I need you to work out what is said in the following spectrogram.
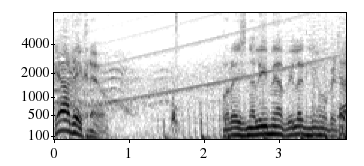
क्या देख रहे हो? ओरिजिनली मैं विलन ही हूँ बेटा।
